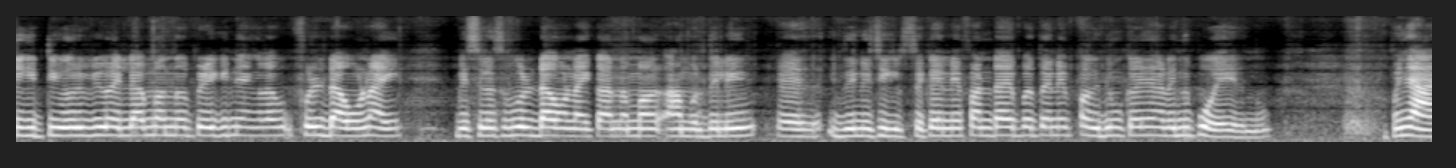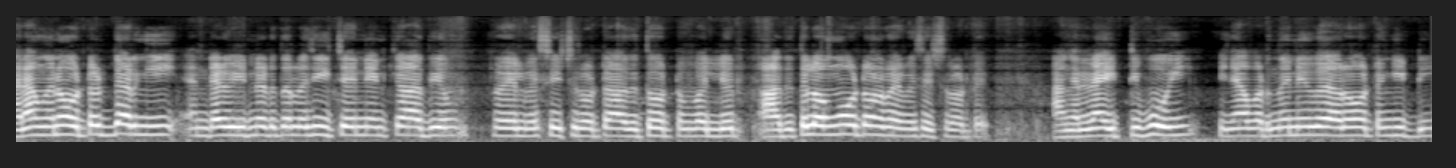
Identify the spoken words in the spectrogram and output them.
നെഗറ്റീവ് റിവ്യൂ എല്ലാം വന്നപ്പോഴേക്കും ഞങ്ങൾ ഫുൾ ഡൗൺ ആയി. ബിസിനസ് ഫുൾ ഡൗൺ ആയി. കാരണം അമൃതയിൽ ഇതിന് ചികിത്സക്ക് തന്നെ ഫണ്ടായപ്പോൾ തന്നെ പകുതി മുക്കാൽ ഞങ്ങളുടെ നിന്ന് പോയായിരുന്നു. അപ്പോൾ ഞാൻ അങ്ങനെ ഓട്ടോ എടുത്ത് ഇറങ്ങി. എന്റെ വീടിന്റെ അടുത്തുള്ള ചേച്ചി തന്നെ എനിക്ക് ആദ്യം റെയിൽവേ സ്റ്റേഷനിലോട്ട് ആദ്യത്തെ ഓട്ടം വലിയ ആദ്യത്തെ ലോങ് ഓട്ടമാണ് റെയിൽവേ സ്റ്റേഷനിലോട്ട് അങ്ങനെ നൈറ്റ് പോയി. പിന്നെ അവിടെ നിന്ന് തന്നെ വേറെ ഓട്ടം കിട്ടി.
